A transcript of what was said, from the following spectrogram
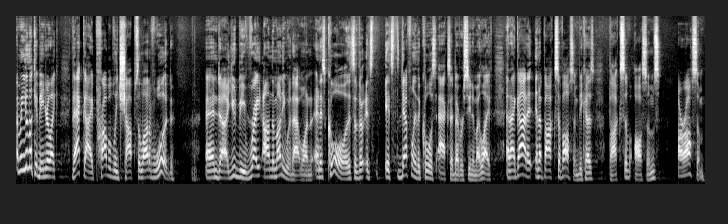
I mean, you look at me and you're like, that guy probably chops a lot of wood and uh, you'd be right on the money with that one. And it's cool. It's, a, it's, it's definitely the coolest axe I've ever seen in my life. And I got it in a box of awesome because box of awesomes are awesome.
